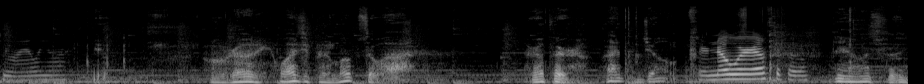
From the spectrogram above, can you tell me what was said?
G I L E R. Yep. Alrighty, why'd you put them up so high? They're up there. I had to jump. There's nowhere else to put them. Yeah, that's true.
